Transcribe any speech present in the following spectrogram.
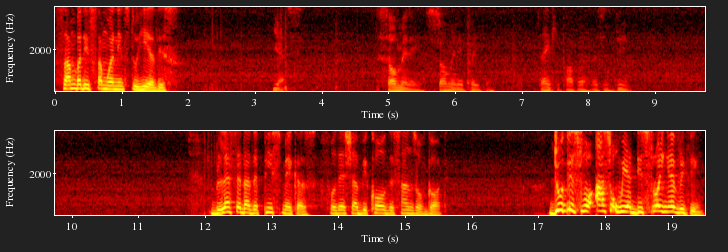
Somebody somewhere needs to hear this. Yes. So many, so many people. Thank you, Papa. This is deep. Blessed are the peacemakers, for they shall be called the sons of God. Do this for us, or we are destroying everything.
